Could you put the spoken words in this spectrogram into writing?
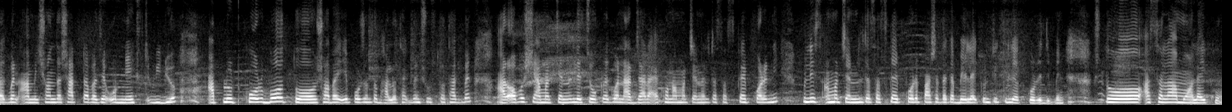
রাখবেন। আমি সন্ধ্যা সাতটা বাজে ওর নেক্সট ভিডিও আপলোড করব। তো সবাই এ পর্যন্ত ভালো থাকবেন, সুস্থ থাকবেন। আর অবশ্যই আমার চ্যানেলে চোখ রাখবেন। আর যারা এখন আমার চ্যানেলটা সাবস্ক্রাইব করেনি প্লিজ আমার চ্যানেলটা সাবস্ক্রাইব করে পাশে থাকা বেল আইকনটি ক্লিক করে দিবেন। তো, আসসালামু আলাইকুম।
